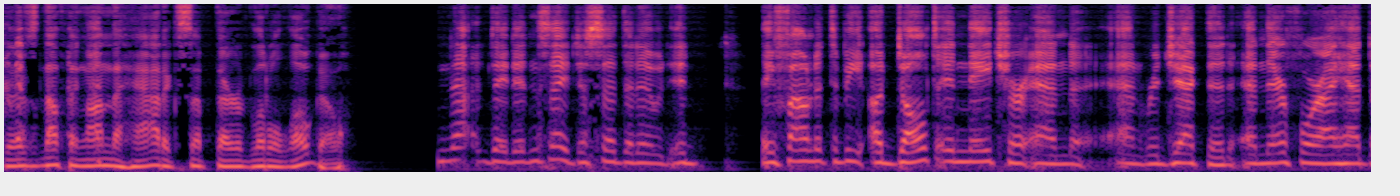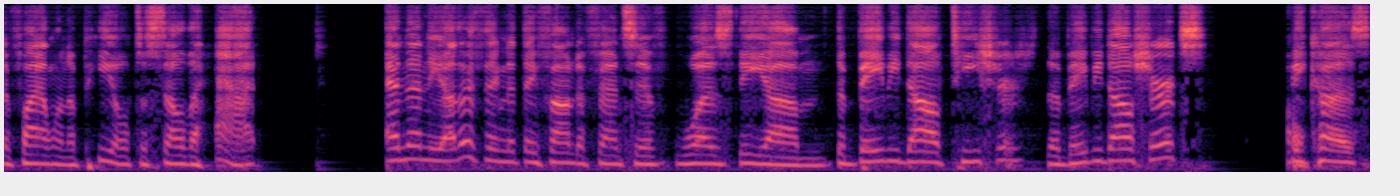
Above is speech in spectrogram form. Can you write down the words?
There's nothing on the hat except their little logo. No, they didn't say. Just said that it, it they found it to be adult in nature and and rejected, and therefore I had to file an appeal to sell the hat. And then the other thing that they found offensive was the um the baby doll T-shirts, the baby doll shirts, Oh. because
